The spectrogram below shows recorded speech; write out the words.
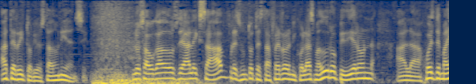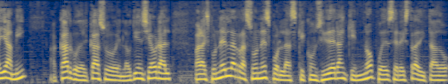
a territorio estadounidense. Los abogados de Alex Saab, presunto testaferro de Nicolás Maduro, pidieron a la juez de Miami a cargo del caso en la audiencia oral para exponer las razones por las que consideran que no puede ser extraditado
